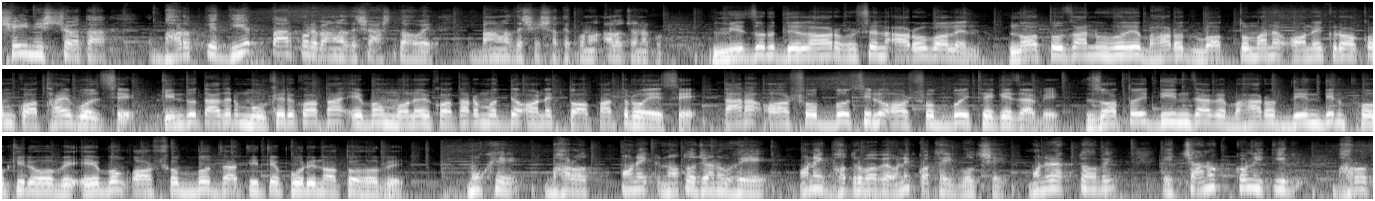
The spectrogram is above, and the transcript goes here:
সেই নিশ্চয়তা ভারতকে দিয়ে তারপরে বাংলাদেশে আসতে হবে। বাংলাদেশের সাথে কোনো আলোচনা করতে মেজর দেলাওয়ার হোসেন আরও বলেন, নতজানু হয়ে ভারত বর্তমানে অনেক রকম কথাই বলছে, কিন্তু তাদের মুখের কথা এবং মনের কথার মধ্যে অনেক তফাৎ রয়েছে। তারা অসভ্য ছিল, অসভ্যই থেকে যাবে। যতই দিন যাবে, ভারত দিন দিন ফকির হবে এবং অসভ্য জাতিতে পরিণত হবে। মুখে ভারত অনেক নতজানু হয়ে অনেক ভদ্রভাবে অনেক কথাই বলছে। মনে রাখতে হবে, এই চাণক্য নীতির ভারত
